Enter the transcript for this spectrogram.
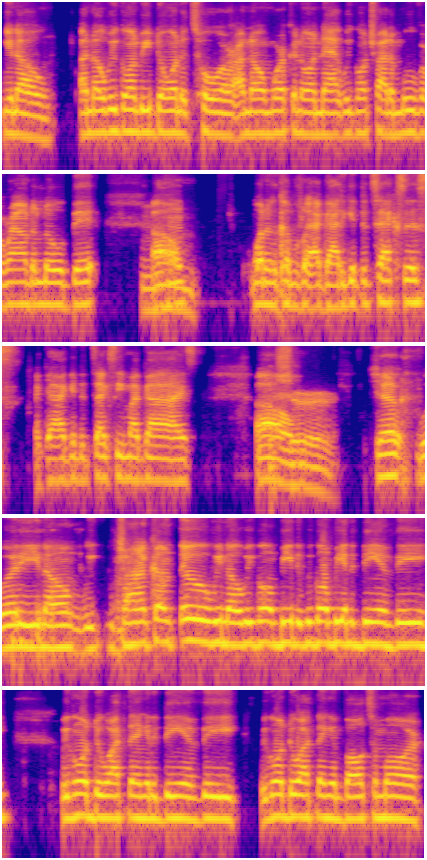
you know, I know we're going to be doing a tour. I know I'm working on that. We're going to try to move around a little bit. Mhm. Um, one of the couple, I got to get to Texas. I got to get to Texas, my guys. Um, sure. Jeff, Woody, you know, we try and come through. We know we're gonna be we're gonna be in the DMV. We're gonna do our thing in the DMV. We're gonna do our thing in Baltimore.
